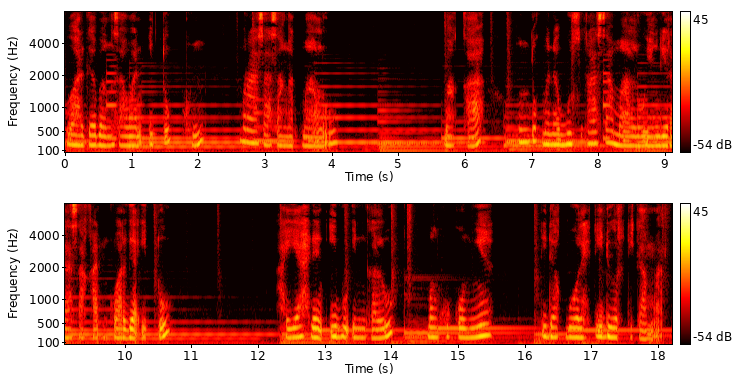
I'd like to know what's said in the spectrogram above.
Keluarga bangsawan itu pun merasa sangat malu. Maka, untuk menebus rasa malu yang dirasakan keluarga itu, ayah dan ibu Inkelu menghukumnya tidak boleh tidur di kamar.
